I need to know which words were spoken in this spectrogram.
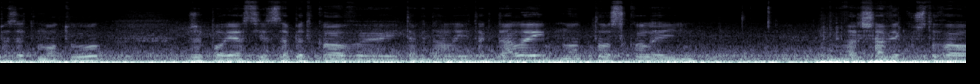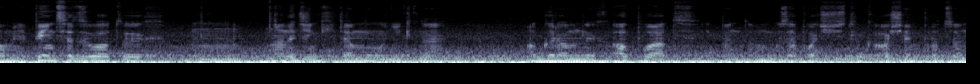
PZMOT-u, że pojazd jest zabytkowy i tak dalej, i tak dalej. No to z kolei w Warszawie kosztowało mnie 500 zł, no ale dzięki temu uniknę ogromnych opłat i będę mógł zapłacić tylko 8%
